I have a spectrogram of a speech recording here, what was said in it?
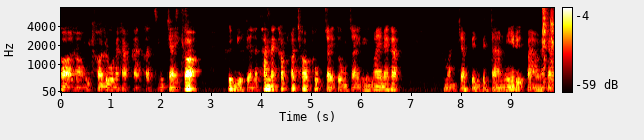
ก็ลองวิเคราะห์ดูนะครับ การตัดสินใจก็ ขึ้นอยู่แต่ละท่านนะครับว่าชอบถูกใจตรงใจหรือไม่นะครับ มันจะเป็นไปตามนี้หรือเปล่านะครับ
